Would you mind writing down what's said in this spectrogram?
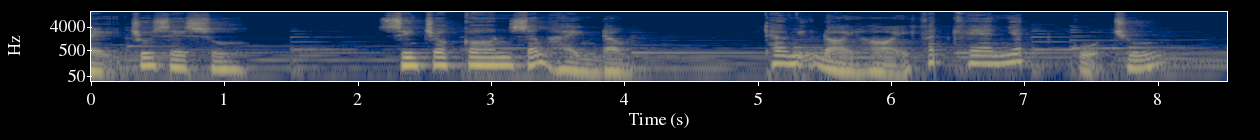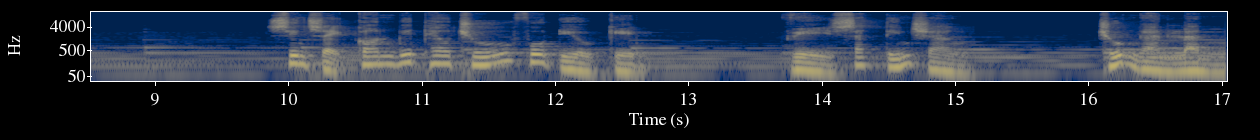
lạy Chúa Giêsu, xin cho con dám hành động theo những đòi hỏi khắt khe nhất của Chúa. Xin dạy con biết theo Chúa vô điều kiện, vì xác tín rằng Chúa ngàn lần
